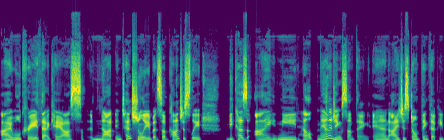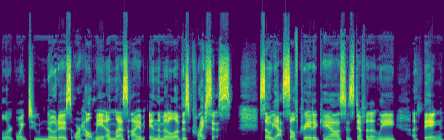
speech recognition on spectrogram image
I will create that chaos, not intentionally, but subconsciously because I need help managing something. And I just don't think that people are going to notice or help me unless I am in the middle of this crisis. So, yeah, self created chaos is definitely a thing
